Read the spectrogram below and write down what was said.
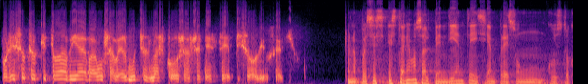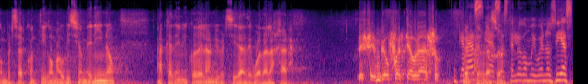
Por eso creo que todavía vamos a ver muchas más cosas en este episodio, Sergio. Bueno, pues estaremos al pendiente y siempre es un gusto conversar contigo, Mauricio Merino, académico de la Universidad de Guadalajara. Les envío un fuerte abrazo. Gracias, hasta luego, muy buenos días.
